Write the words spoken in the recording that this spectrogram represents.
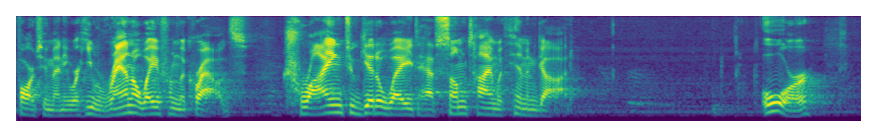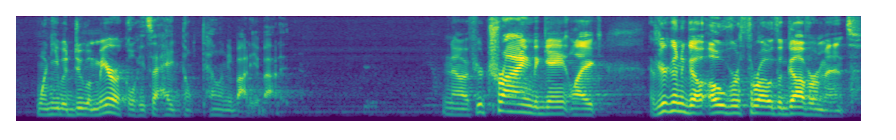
far too many, where he ran away from the crowds, trying to get away to have some time with him and God. Or when he would do a miracle, he'd say, Hey, don't tell anybody about it. Now, if you're trying to gain, like, if you're going to go overthrow the government,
